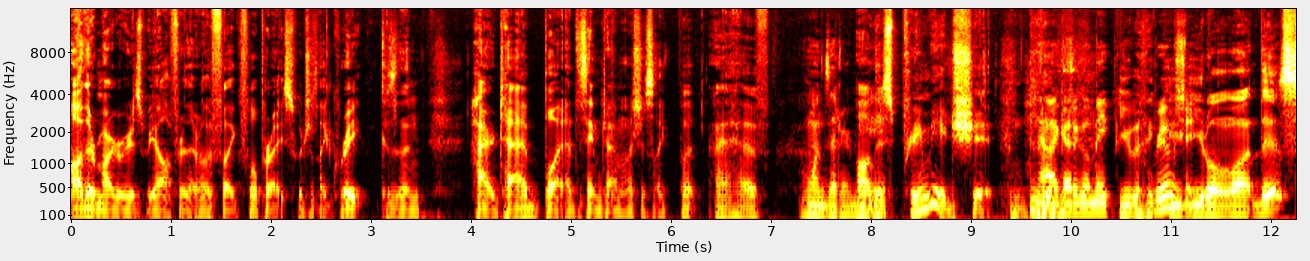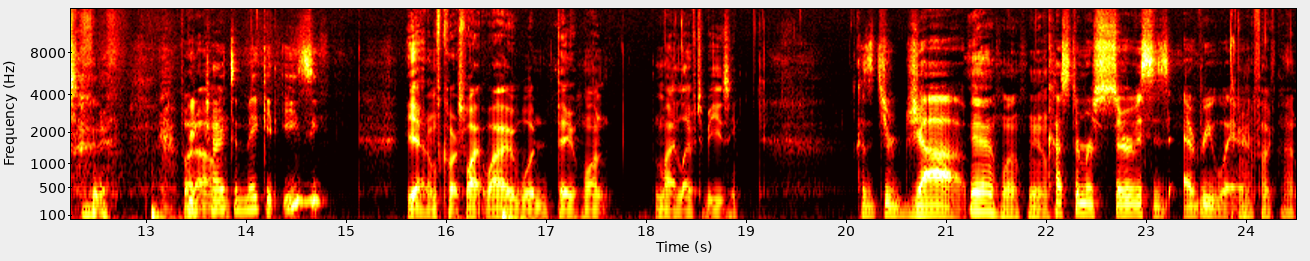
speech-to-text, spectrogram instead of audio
other margaritas we offer that were for like full price, which is like great because then higher tab. But at the same time, I was just like, but I have Ones that are made. all this pre-made shit. now I gotta go make you real you, shit. you don't want this. but we um, tried to make it easy. yeah, and of course. Why why would they want my life to be easy? Cause it's your job. Yeah, well, you know, Customer service is yeah, everywhere. fuck that.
